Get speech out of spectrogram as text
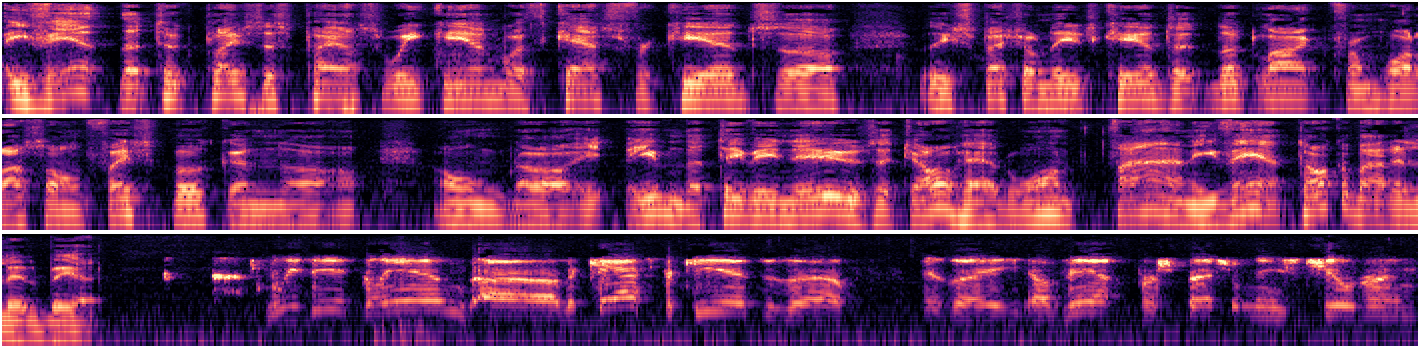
event that took place this past weekend with Cast for Kids, uh, these special needs kids. It looked like, from what I saw on Facebook and uh, on uh, even the TV news, that y'all had one fine event. Talk about it a little bit. We did, Glynn. The Cast for Kids is a is a event for special needs children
